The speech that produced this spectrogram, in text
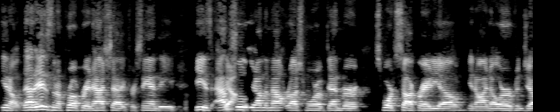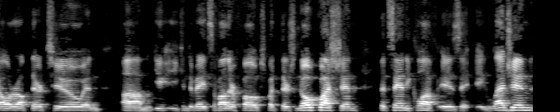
you know, that is an appropriate hashtag for Sandy. He is absolutely yeah. on the Mount Rushmore of Denver sports talk radio. You know, I know Irv and Joe are up there too, and um, you, you, can debate some other folks, but there's no question that Sandy Clough is a, a legend.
